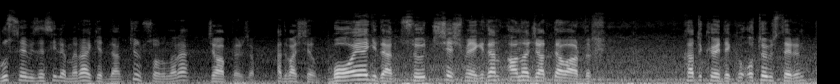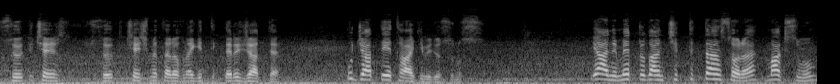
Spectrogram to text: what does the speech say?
Rusya vizesiyle merak edilen tüm sorulara cevap vereceğim. Hadi başlayalım. Boğa'ya giden, Söğütlü Çeşme'ye giden ana cadde vardır. Kadıköy'deki otobüslerin Söğütlü, Çeş- Söğütlü Çeşme tarafına gittikleri cadde. Bu caddeyi takip ediyorsunuz. Yani metrodan çıktıktan sonra maksimum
